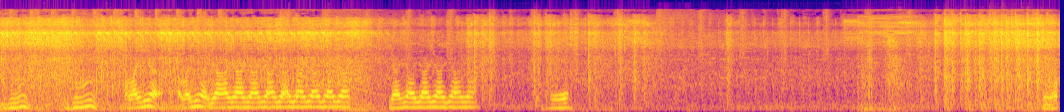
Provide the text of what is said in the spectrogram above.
อือหืออือหืออะไรเนี่ย อะไรเนี่ยยายายายายายายายายายายายายายายาโอ้โหนี่ครับ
